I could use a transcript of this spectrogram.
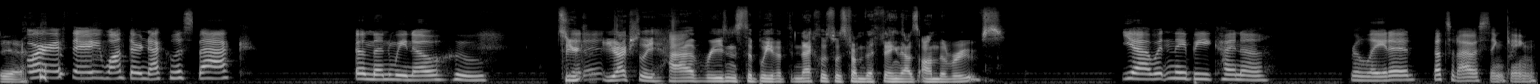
Yeah. or if they want their necklace back and then we know who So you, Did it? you actually have reasons to believe that the necklace was from the thing that was on the roofs. yeah wouldn't they be kind of related that's what i was thinking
